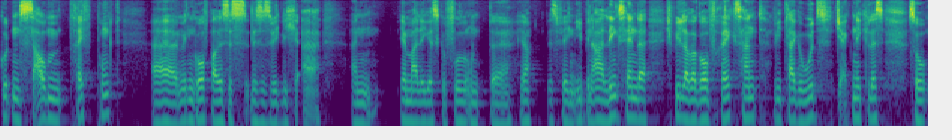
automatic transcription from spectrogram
guten, sauberen Treffpunkt äh, mit dem Golfball, das ist, das ist wirklich äh, ein ehemaliges Gefühl und äh, ja, deswegen, ich bin auch Linkshänder, spiele aber Golf Rechtshand wie Tiger Woods, Jack Nicklaus. So,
